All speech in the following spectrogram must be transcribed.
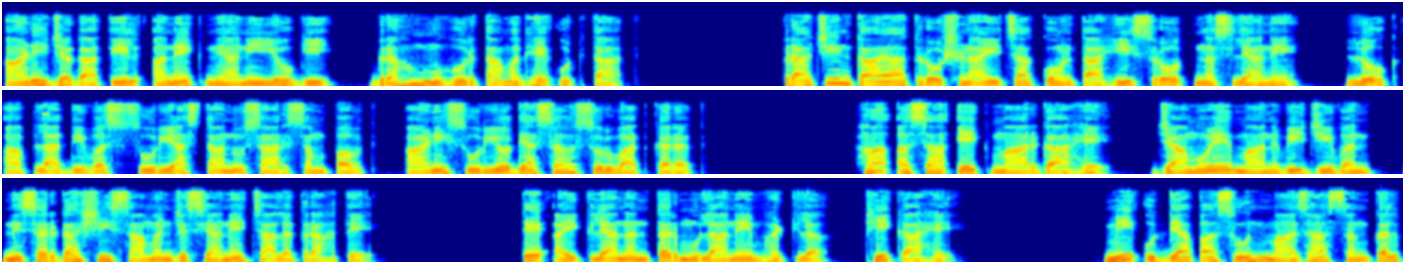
आणि जगातील अनेक ज्ञानी योगी ब्रह्ममुहूर्तामध्ये उठतात. प्राचीन काळात रोषणाईचा कोणताही स्रोत नसल्याने लोक आपला दिवस सूर्यास्तानुसार संपवत आणि सूर्योदयासह सुरुवात करत. हा असा एक मार्ग आहे ज्यामुळे मानवी जीवन निसर्गाशी सामंजस्याने चालत राहते. ते ऐकल्यानंतर मुलाने म्हटलं ठीक आहे. मी उद्यापासून माझा संकल्प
